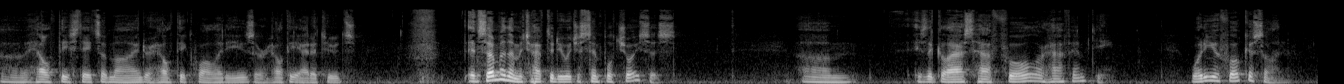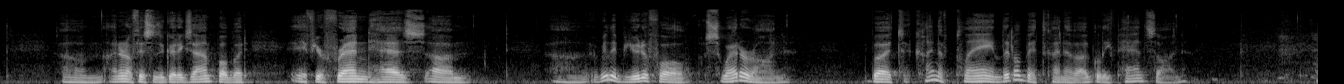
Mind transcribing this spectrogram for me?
uh, healthy states of mind or healthy qualities or healthy attitudes. And some of them have to do with just simple choices. Um, is the glass half full or half empty? What do you focus on? Um, I don't know if this is a good example, but if your friend has um, uh, a really beautiful sweater on, but kind of plain, little bit kind of ugly pants on,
